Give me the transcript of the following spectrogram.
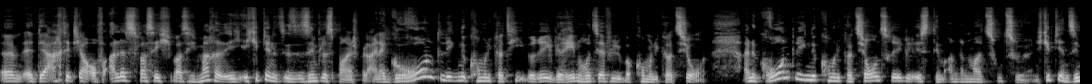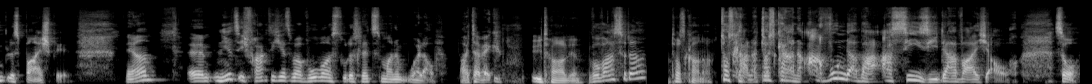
ähm, der achtet ja auf alles, was ich, was ich mache. Ich, ich gebe dir ein simples Beispiel. Eine grundlegende kommunikative Regel. Wir reden heute sehr viel über Kommunikation. Eine grundlegende Kommunikationsregel ist, dem anderen mal zuzuhören. Ich gebe dir ein simples Beispiel. Ja, ähm, Nils, ich frage dich jetzt mal, wo warst du das letzte Mal im Urlaub? Weiter weg. Italien. Wo warst du da? Toskana. Toskana, Toskana. Ach, wunderbar. Assisi, da war ich auch. So.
